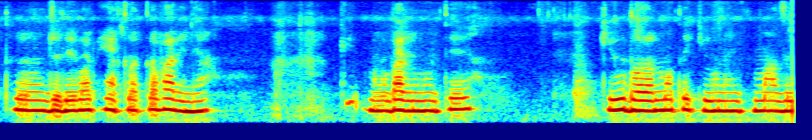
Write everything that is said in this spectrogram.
তো যদিও আমি একলা একলা পারি না মানে বাড়ির মধ্যে কেউ ধরার মতো কেউ নেই, মাঝে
